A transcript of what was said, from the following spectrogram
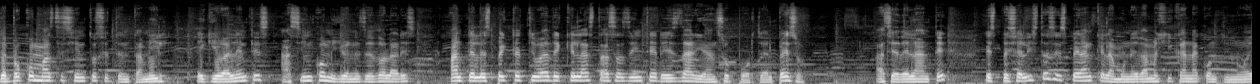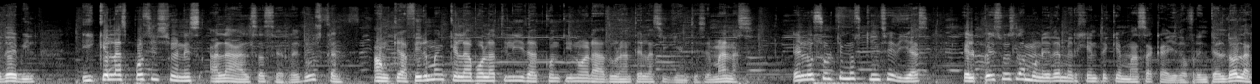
de poco más de 170 mil, equivalentes a 5 millones de dólares, ante la expectativa de que las tasas de interés darían soporte al peso. Hacia adelante, especialistas esperan que la moneda mexicana continúe débil y que las posiciones a la alza se reduzcan, aunque afirman que la volatilidad continuará durante las siguientes semanas. En los últimos 15 días, el peso es la moneda emergente que más ha caído frente al dólar.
